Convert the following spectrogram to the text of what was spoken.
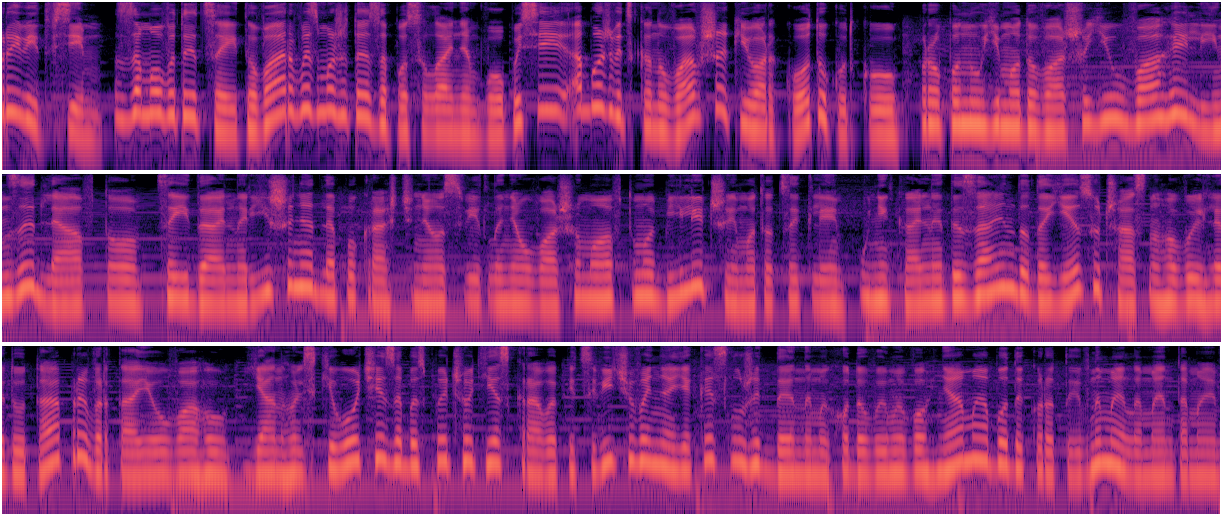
Привіт всім! Замовити цей товар ви зможете за посиланням в описі або ж відсканувавши QR-код у кутку. Пропонуємо до вашої уваги лінзи для авто. Це ідеальне рішення для покращення освітлення у вашому автомобілі чи мотоциклі. Унікальний дизайн додає сучасного вигляду та привертає увагу. Янгольські очі забезпечують яскраве підсвічування, яке служить денними ходовими вогнями або декоративними елементами.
